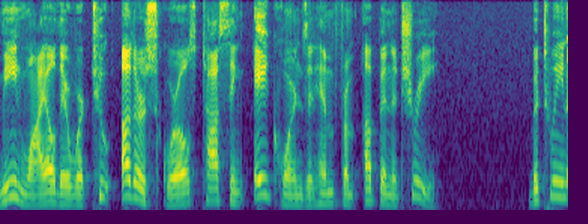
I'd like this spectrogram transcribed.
Meanwhile, there were two other squirrels tossing acorns at him from up in a tree. Between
